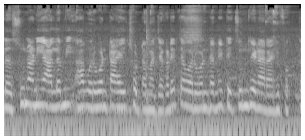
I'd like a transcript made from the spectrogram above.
लसूण आणि आलं मी हा वरवंटा आहे छोटा माझ्याकडे. त्या वरवंटाने टेचून घेणार आहे फक्त.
